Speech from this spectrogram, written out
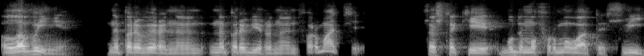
лавині неперевіреної, неперевіреної інформації, все ж таки будемо формувати свій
